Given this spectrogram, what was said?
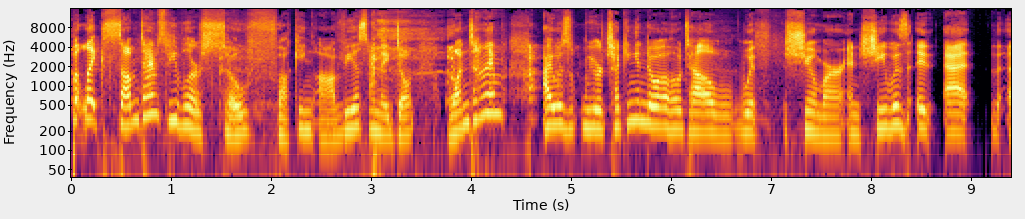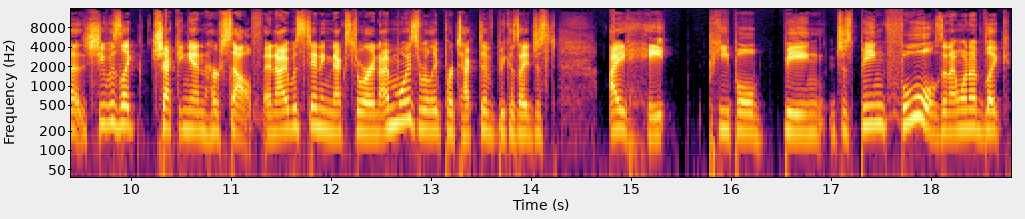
But like sometimes people are so fucking obvious when they don't. One time, I was we were checking into a hotel with Schumer, and she was at. Uh, she was like checking in herself, and I was standing next to her. And I'm always really protective because I just I hate people being just being fools, and I want to like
